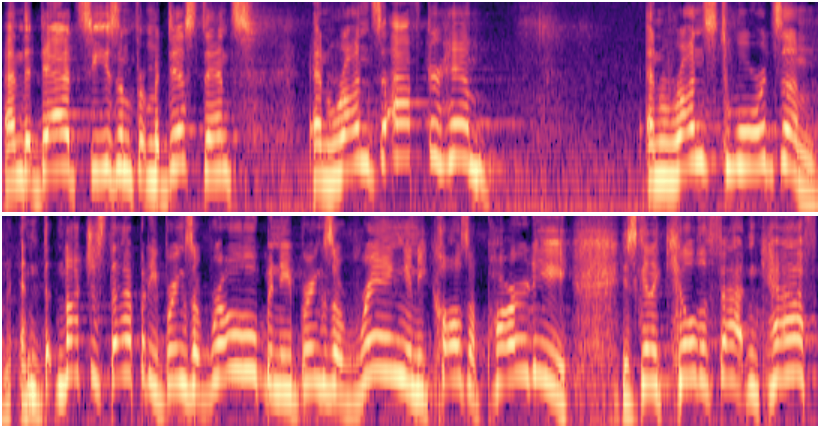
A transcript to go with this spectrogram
and the dad sees him from a distance and runs after him and runs towards him. And not just that, but he brings a robe and he brings a ring and he calls a party. He's going to kill the fattened calf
